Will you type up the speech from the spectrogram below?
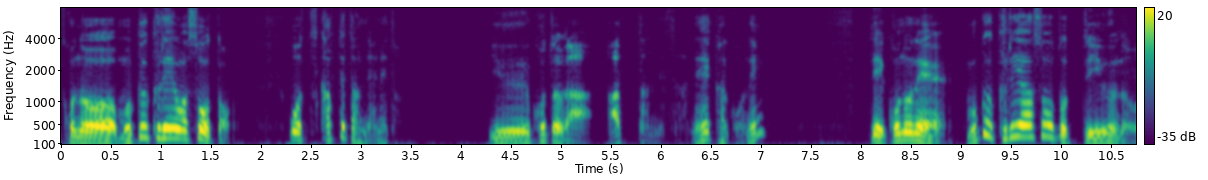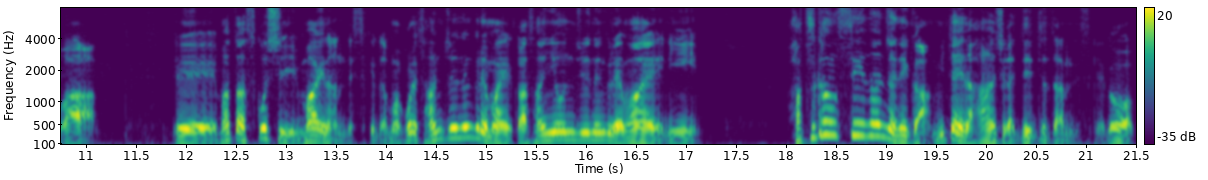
この木クレオソートを使ってたんだよね、ということがあったんですよね、過去ね。で、このね、木クレアソートっていうのは、えー、また少し前なんですけど、まあこれ30年ぐらい前か、3、40年ぐらい前に、発がん性なんじゃねえか、みたいな話が出てたんですけど、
